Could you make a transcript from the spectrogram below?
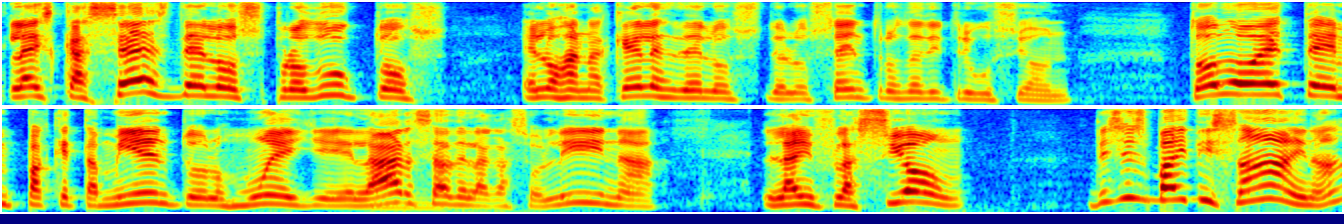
la escasez de los productos en los anaqueles de los, de los centros de distribución, todo este empaquetamiento de los muelles, el alza de la gasolina, la inflación, this is by design, ¿ah?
